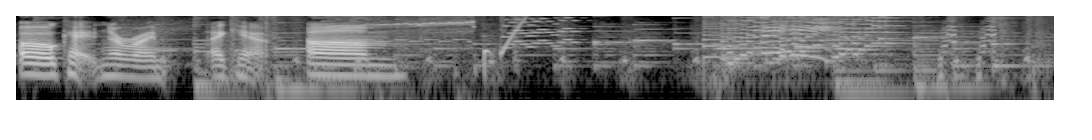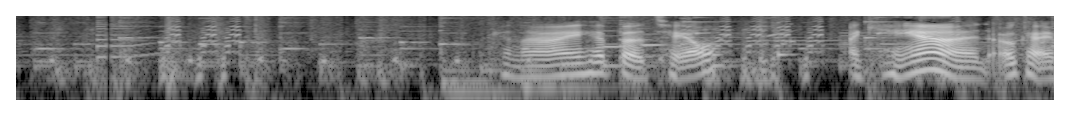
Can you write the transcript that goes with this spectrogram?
Oh, okay, never mind. I can't. Um... Can I hit the tail? I can. Okay.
